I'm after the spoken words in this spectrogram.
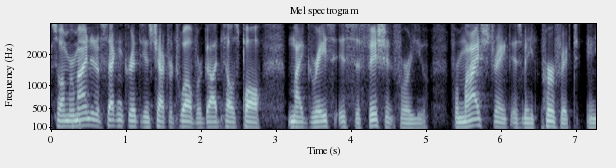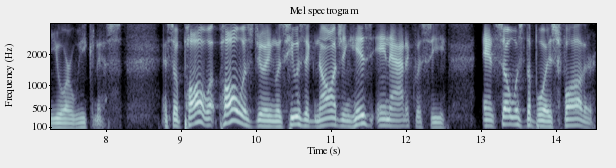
So I'm reminded of 2 Corinthians chapter 12, where God tells Paul, My grace is sufficient for you, for my strength is made perfect in your weakness. And so Paul, what Paul was doing was he was acknowledging his inadequacy, and so was the boy's father.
